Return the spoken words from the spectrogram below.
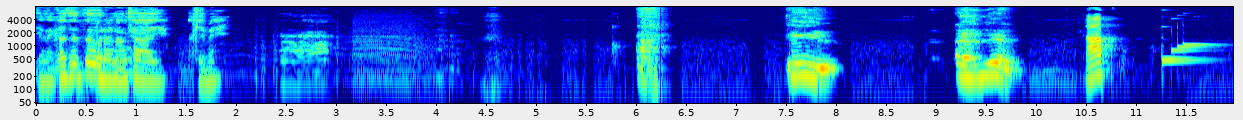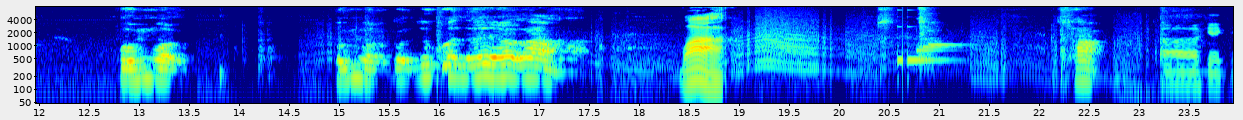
ยังไงก็สู้ๆนะน้องชาย โอเคไหมที่อันเนี้ยครับ ผมบอกผมบอกกับทุกคนแล้วว่า ว่าถ้าเออโอเคโอเค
